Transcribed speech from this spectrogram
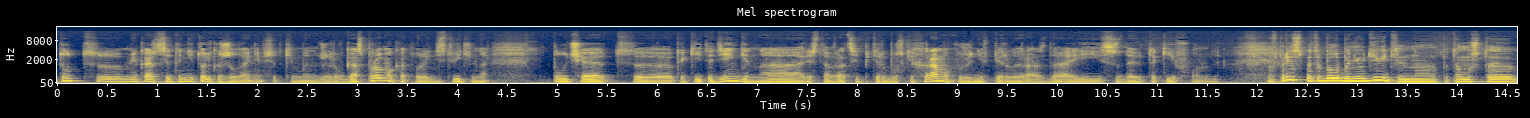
тут, э, мне кажется, это не только желание все-таки менеджеров «Газпрома», которые действительно получают э, какие-то деньги на реставрации петербургских храмов уже не в первый раз, да, и создают такие фонды. Ну, в принципе, это было бы неудивительно, потому что,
